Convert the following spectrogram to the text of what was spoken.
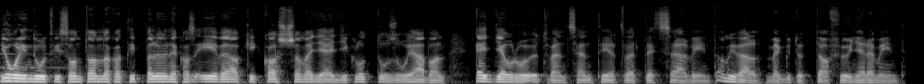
Jól indult viszont annak a tippelőnek az éve, aki Kassa megye egyik lottózójában 1 euró 50 centért vett egy szelvényt, amivel megütötte a főnyereményt.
